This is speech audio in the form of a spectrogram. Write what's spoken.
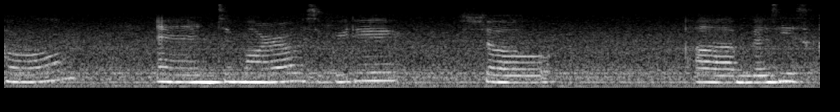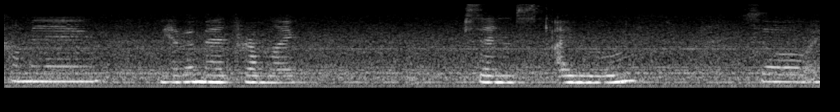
home, and tomorrow is a free day, so um, Lizzie is coming. We haven't met from like since I move. so I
